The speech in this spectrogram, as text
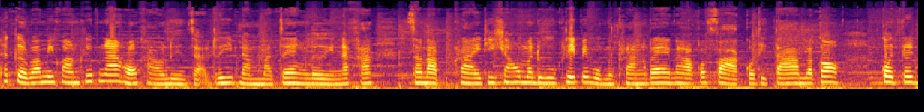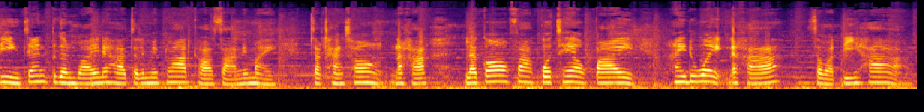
ถ้าเกิดว่ามีความคืบหน้าของข่าวอื่นจะรีบนำมาแจ้งเลยนะคะสำหรับใครที่เข้ามาดูคลิปเป็นบุ๋มเป็นครั้งแรกนะคะ ก็ฝากกดติดตาม แล้วก็กดกระดิ่งแจ้งเตือนไว้นะคะ จะได้ไม่พลาดข่าวสารใหม่ๆจากทางช่องนะคะ แล้วก็ฝากกดแชร์ออกไปให้ด้วยนะคะ สวัสดีค่ะ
